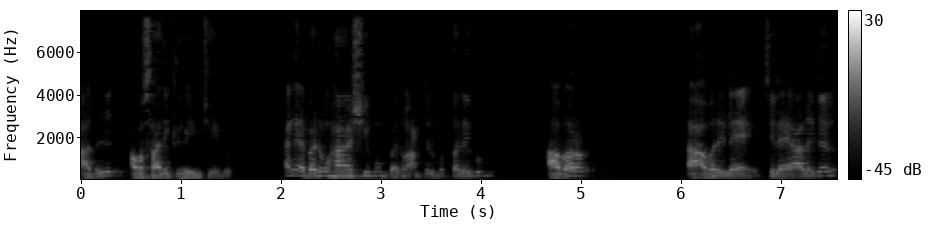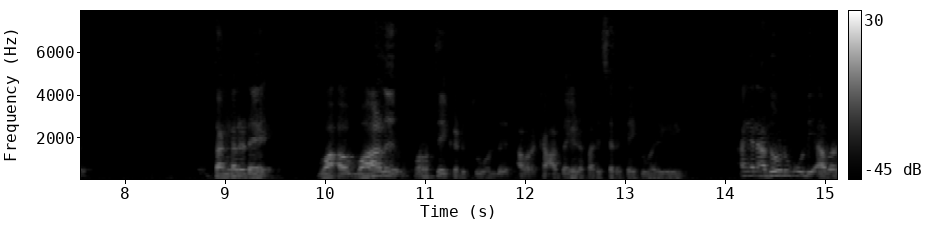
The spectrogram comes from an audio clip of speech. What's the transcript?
അത് അവസാനിക്കുകയും ചെയ്തു. അങ്ങനെ ബനു ഹാഷിമും ബനു അബ്ദുൽ മുത്തലിബും അവർ അവരിലെ ചില ആളുകൾ തങ്ങളുടെ വാൾ പുറത്തേക്ക് എടുത്തുകൊണ്ട് അവർ കാബയുടെ പരിസരത്തേക്ക് വരികയും അങ്ങനെ അതോടുകൂടി അവർ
